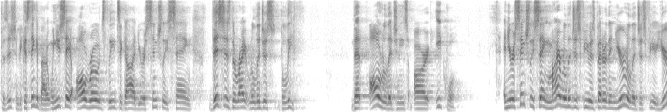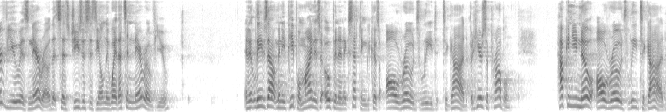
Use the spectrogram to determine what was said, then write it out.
position because think about it. When you say all roads lead to God, you're essentially saying this is the right religious belief, that all religions are equal. And you're essentially saying my religious view is better than your religious view. Your view is narrow, that says Jesus is the only way. That's a narrow view. And it leaves out many people. Mine is open and accepting because all roads lead to God. But here's the problem how can you know all roads lead to God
